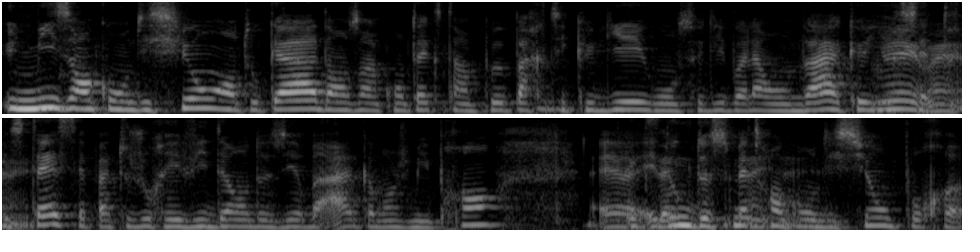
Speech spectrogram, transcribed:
une mise en condition, en tout cas dans un contexte un peu particulier où on se dit voilà, on va accueillir cette tristesse. C'est pas toujours évident de se dire bah, comment je m'y prends. Euh, et donc de se mettre en condition pour, euh,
